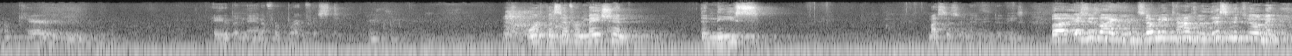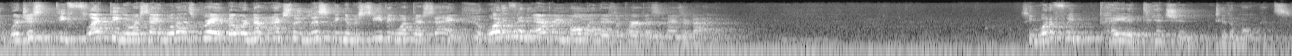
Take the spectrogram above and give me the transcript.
I don't care that you ate a banana for breakfast. Worthless information, Denise. My sister's name is Denise. But it's just like so many times we listen to them and we're just deflecting and we're saying, well, that's great, but we're not actually listening and receiving what they're saying. What if in every moment there's a purpose and there's a value? See, what if we paid attention to the moments?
